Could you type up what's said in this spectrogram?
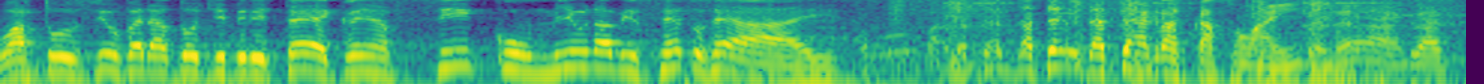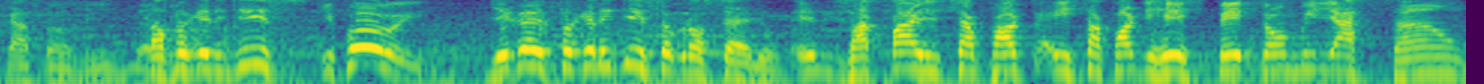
o Artuzinho, vereador de Ibirité, ganha 5.900 reais. Ainda tem, ainda tem a gratificação ainda, né? A gratificaçãozinha. Sabe o que ele disse? que foi? Diga aí o que foi que ele disse, seu Grosselho. Ele diz, rapaz, isso é falta, isso é falta de respeito, é humilhação.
